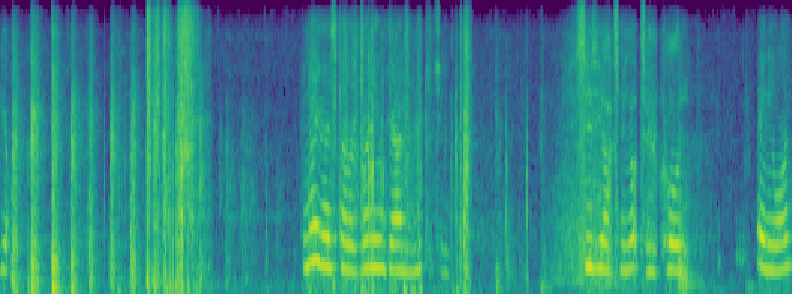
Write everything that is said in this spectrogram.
Yeah. And now guys started running down in the kitchen. Susie asked me not to record anyone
